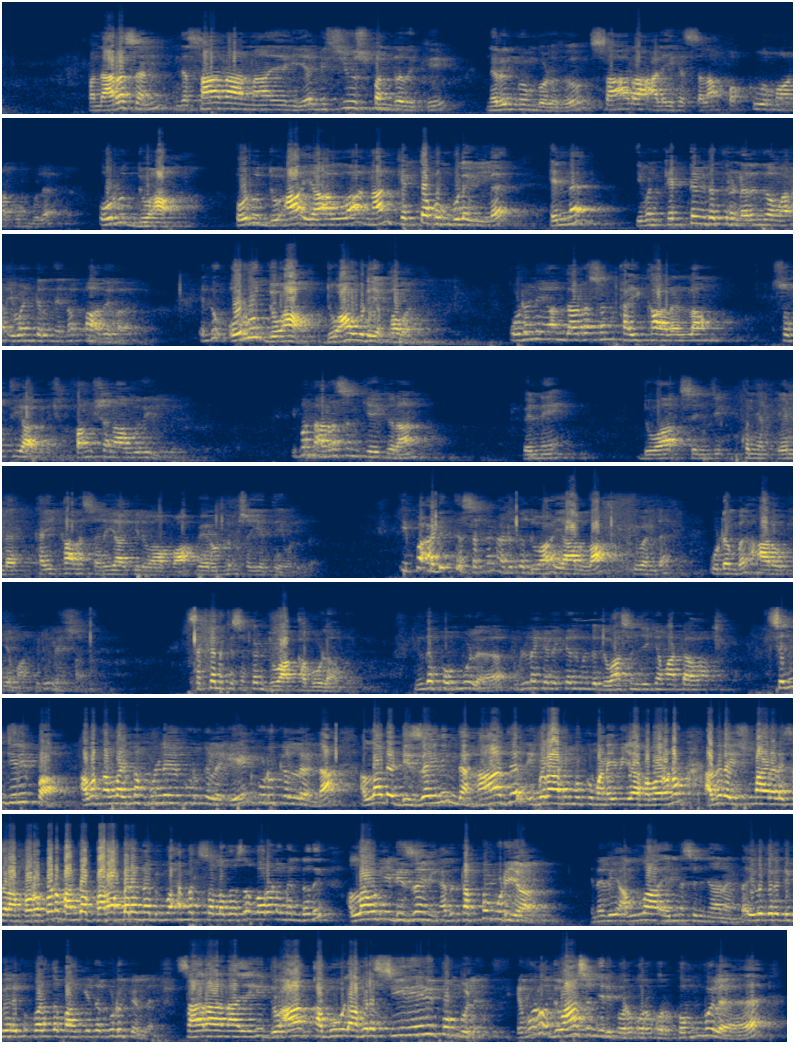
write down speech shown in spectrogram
அந்த அரசன் இந்த சாரா நாயகியை மிஸ்யூஸ் பண்றதுக்கு நெருங்கும் பொழுதோ சாரா அலைஹஸ்ஸலாம் பக்குவமான பொம்புல ஒரு துவா ஒரு துவா யா நான் கெட்ட பொம்புல இல்லை. என்ன? இவன் கெட்ட விதத்துல நெருங்க வரான் இவன் இருந்து என்ன பாதுகாரு என்று ஒரு துவா துவாவுடைய பவர் உடனே அந்த அரசன் கை காலெல்லாம் சொத்தி ஆகிடுச்சு. ஃபங்க்ஷன் ஆகுது இல்லை. இப்ப அந்த அரசன் கேட்கிறான் பெண்ணே துவா செஞ்சு கொஞ்சம் ஏண்ட கை கால சரியாக்கிடுவாப்பா வேறொன்றும் செய்ய தேவையில்லை. இப்ப அடுத்த செகண்ட் அடுத்த துவா யாரெல்லாம் இவன் உடம்ப ஆரோக்கியமாக்கிட்டு லேசாக. செகண்டுக்கு செகண்ட் துவா கபூல் ஆகும். இந்த பொம்புல புள்ள கிடைக்கணும் என்று துவா செஞ்சிக்க மாட்டாவா செஞ்சிருப்பா. அவன் அல்லா இன்னும் புள்ளைய கொடுக்கல. ஏன் கொடுக்கலன்னா அல்லாட டிசைனிங் இந்த ஹாஜர் இப்ராஹிமுக்கு மனைவியாக வரணும். அதுல இஸ்மாயில் அலிஸ்லாம் புறப்படும் அந்த பரம்பரை நபி முகமது சல்லதாசம் வரணும் என்றது அல்லாவுடைய டிசைனிங் அது தப்ப முடியாது. எனவே அல்லாஹ் என்ன செஞ்சானண்டா இவங்க ரெண்டு பேருக்கு குழந்தை பாக்கியத்தை கொடுக்கல. சாரா நாயகி துவா கபூல் ஆகுற ஸ்ரீதேவி பொம்புல. எவ்வளவு துவா செஞ்சிருப்போம் ஒரு ஒரு பொம்புல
